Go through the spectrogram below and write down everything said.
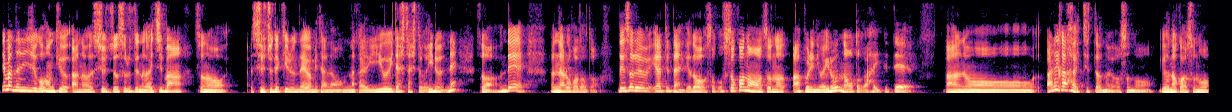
で、また25分休、あの、集中するっていうのが一番、その、集中できるんだよ、みたいな、なんか言い出した人がいるんね。そう。で、なるほどと。で、それやってたんやけど、そこ、そこの、そのアプリにはいろんな音が入ってて、あのー、あれが入ってたのよ、その、いや、なんかその、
